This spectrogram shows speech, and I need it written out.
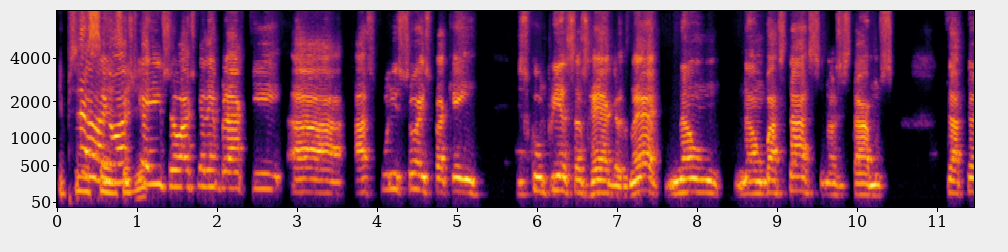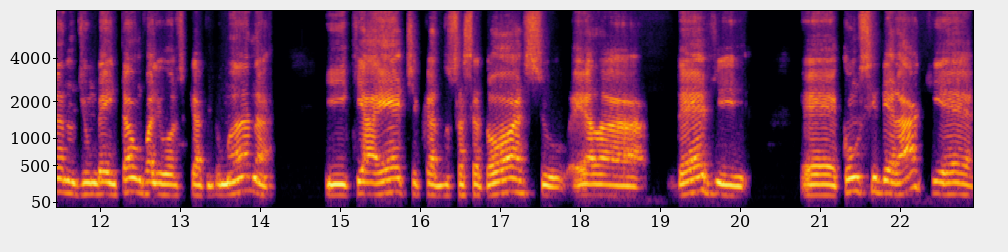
e precisa não, ser. Eu acho que é isso. Eu acho que é lembrar que a, as punições para quem descumprir essas regras, né, não não bastasse nós estarmos tratando de um bem tão valioso que é a vida humana, e que a ética do sacerdócio ela deve é, considerar que é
